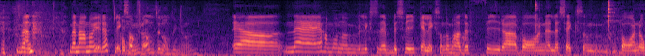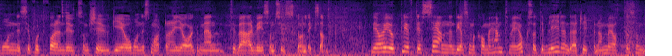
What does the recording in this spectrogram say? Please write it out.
Men, men han har ju rätt liksom. Kom han fram till någonting? Då? Uh, nej, han var nog liksom besviken. Liksom. De Aha. hade fyra barn eller sex barn och hon ser fortfarande ut som 20 och hon är smartare än jag men tyvärr vi är som syskon. Liksom. Jag har ju upplevt det sen, en del som har kommit hem till mig också, att det blir den där typen av möten som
